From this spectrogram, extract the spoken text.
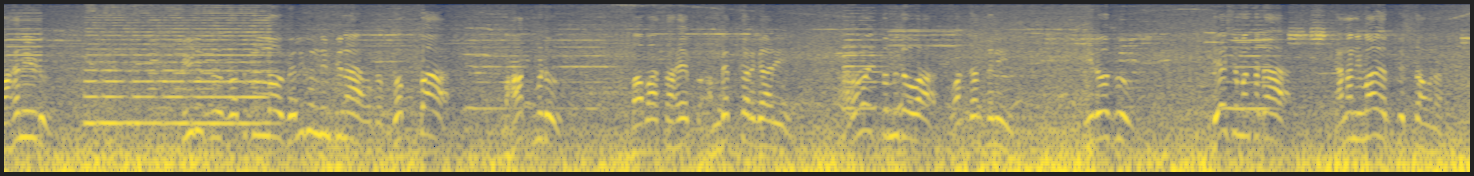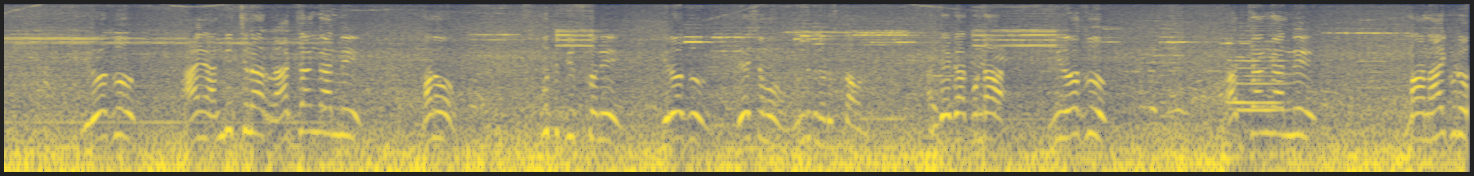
మహనీయుడు పీడితుల బ్రతుకుల్లో వెలుగు నింపిన ఒక గొప్ప మహాత్ముడు బాబాసాహెబ్ అంబేద్కర్ గారి అరవై తొమ్మిదవ వర్ధంతిని ఈరోజు దేశమంతటా ఘన నివాళి అర్పిస్తూ ఉన్నారు ఈరోజు ఆయన అందించిన రాజ్యాంగాన్ని మనం స్ఫూర్తి తీసుకొని ఈరోజు దేశము ముందుకు నడుస్తూ ఉంది. అంతేకాకుండా ఈరోజు రాజ్యాంగాన్ని మా నాయకుడు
